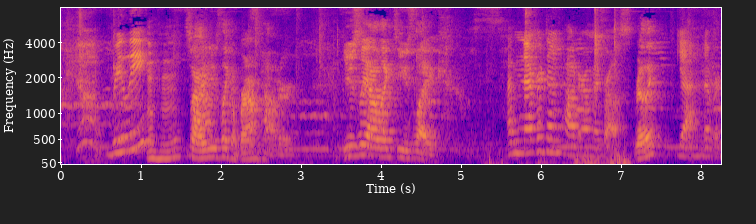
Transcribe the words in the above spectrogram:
really? Mm-hmm. So wow. I use like a brown powder. Usually I like to use like. I've never done powder on my brows. Really? Yeah, never.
